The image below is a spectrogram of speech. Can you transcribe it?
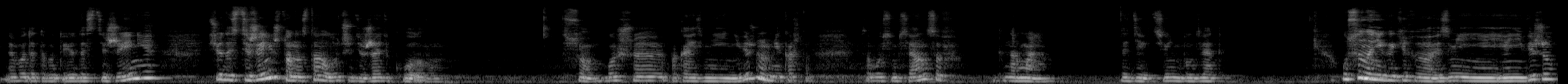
Вот это вот ее достижение. Еще достижение, что она стала лучше держать голову. Все, больше пока изменений не вижу, но мне кажется, за 8 сеансов это нормально. За 9, сегодня был 9. У сына никаких э, изменений я не вижу.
